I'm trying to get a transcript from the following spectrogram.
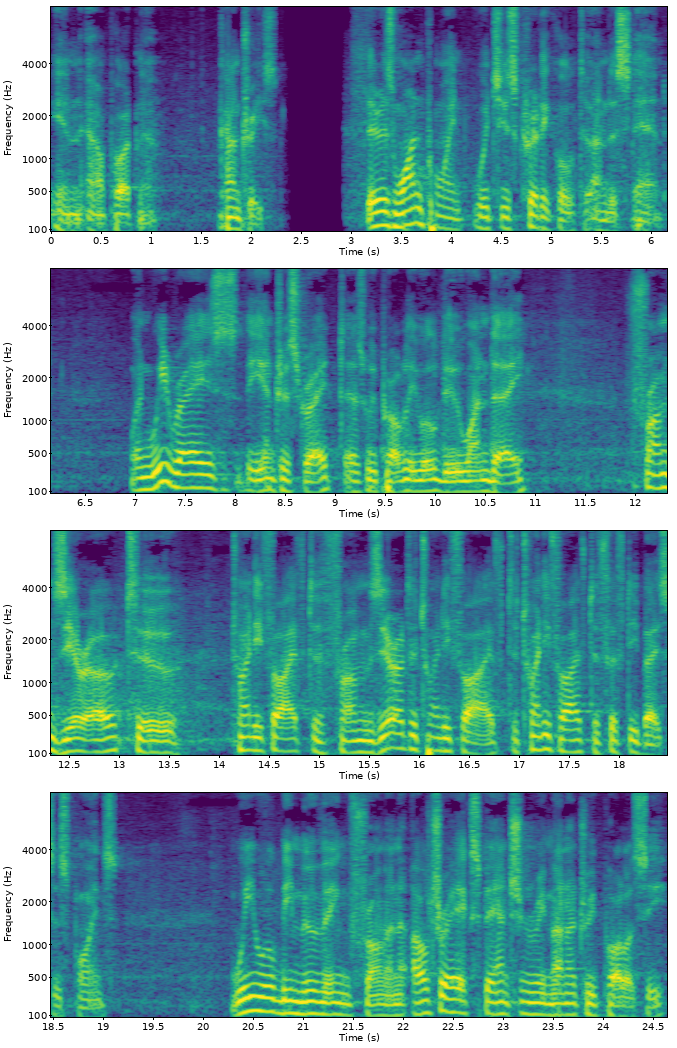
in our partner countries. There is one point which is critical to understand. When we raise the interest rate, as we probably will do one day, from zero to 25 to from 0 to 25 to 25 to 50 basis points, we will be moving from an ultra expansionary monetary policy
